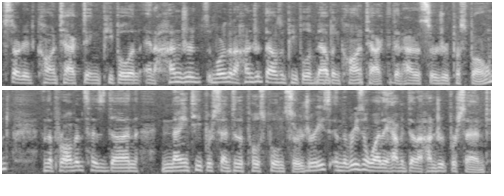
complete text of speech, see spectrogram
started contacting people, and, and hundreds, more than 100,000 people have now been contacted that had a surgery postponed. And the province has done 90% of the postponed surgeries. And the reason why they haven't done 100%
